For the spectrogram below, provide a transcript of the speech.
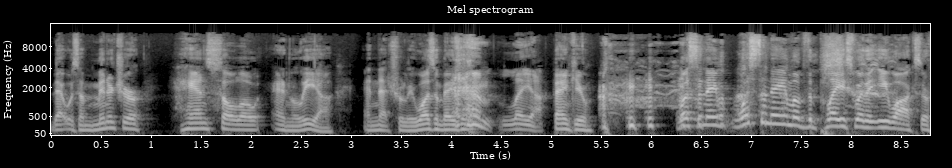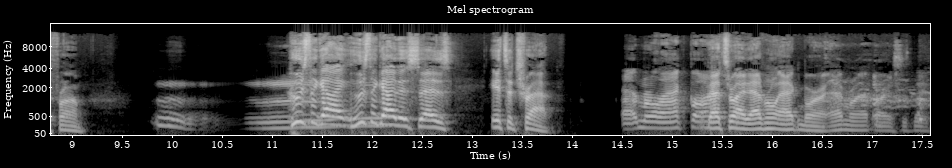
that was a miniature Han Solo and Leia, and that truly was amazing. Leia. Thank you. what's the name? What's the name of the place where the Ewoks are from? Who's the guy? Who's the guy that says it's a trap? Admiral Ackbar. That's right, Admiral Ackbar. Admiral Ackbar is his name.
